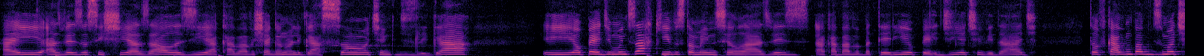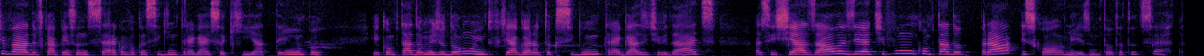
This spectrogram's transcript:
Aí, às vezes, eu assistia às aulas e acabava chegando uma ligação, eu tinha que desligar. E eu perdi muitos arquivos também no celular. Às vezes, acabava a bateria, eu perdi a atividade. Então, eu ficava um pouco desmotivada, eu ficava pensando, será que eu vou conseguir entregar isso aqui a tempo? E o computador me ajudou muito, porque agora eu estou conseguindo entregar as atividades, assistir às aulas e é tipo um computador para escola mesmo, então tá tudo certo.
